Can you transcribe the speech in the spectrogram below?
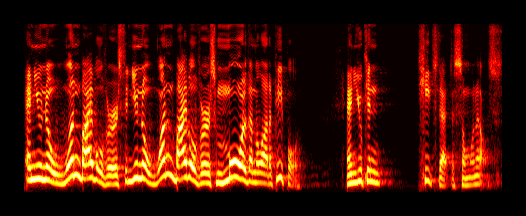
and you know one Bible verse, then you know one Bible verse more than a lot of people. And you can teach that to someone else.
